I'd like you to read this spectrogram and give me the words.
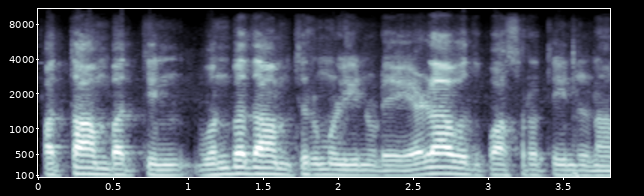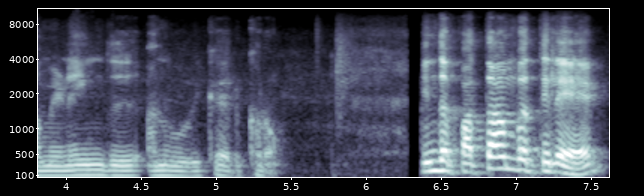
பத்தாம் பத்தின் ஒன்பதாம் திருமொழியினுடைய ஏழாவது பாசுரத்தை இன்று நாம் இணைந்து அனுபவிக்க இருக்கிறோம். இந்த பத்தாம் பத்திலே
